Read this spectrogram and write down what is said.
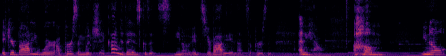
if your body were a person, which it kind of is because it's, you know, it's your body and that's the person. Anyhow, um, you know,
